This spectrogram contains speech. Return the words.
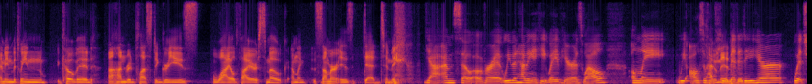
I mean, between COVID, hundred plus degrees, wildfire smoke. I'm like, summer is dead to me. yeah, I'm so over it. We've been having a heat wave here as well. Only we also have Humid. humidity here, which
